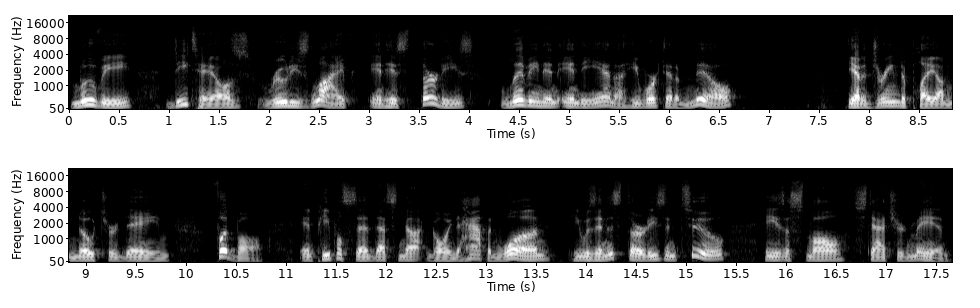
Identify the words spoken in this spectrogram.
movie details Rudy's life in his 30s living in Indiana. He worked at a mill he had a dream to play on Notre Dame football. And people said that's not going to happen. One, he was in his 30s, and two, he's a small statured man.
